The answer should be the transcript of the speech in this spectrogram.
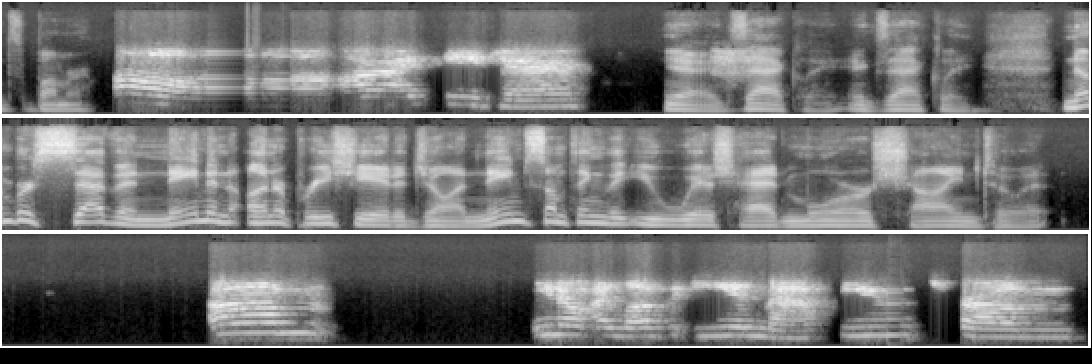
it's a bummer. oh, R.I.P. Jer. Yeah, exactly. Exactly. Number seven, name an unappreciated Jawn. Name something that you wish had more shine to it. Um, you know, I love Ian Matthews from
